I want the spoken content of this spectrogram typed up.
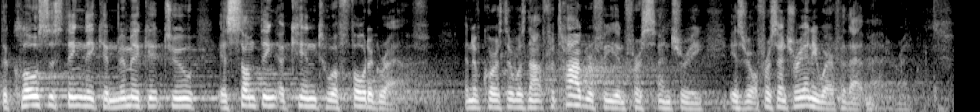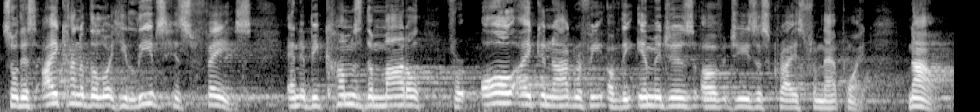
The closest thing they can mimic it to is something akin to a photograph. And of course, there was not photography in first century Israel, first century anywhere for that matter. So, this icon of the Lord, he leaves his face, and it becomes the model for all iconography of the images of Jesus Christ from that point. Now,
